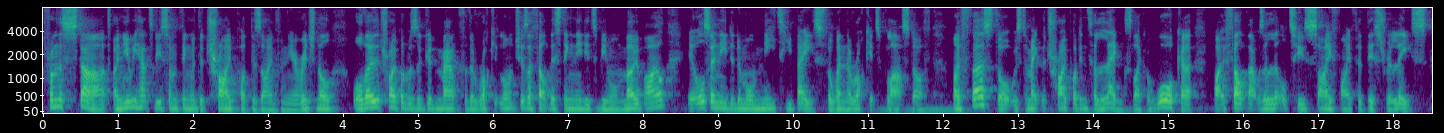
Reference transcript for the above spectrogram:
from the start, I knew we had to do something with the tripod design from the original. Although the tripod was a good mount for the rocket launches, I felt this thing needed to be more mobile. It also needed a more meaty base for when the rockets blast off. My first thought was to make the tripod into legs like a walker, but I felt that was a little too sci fi for this release.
